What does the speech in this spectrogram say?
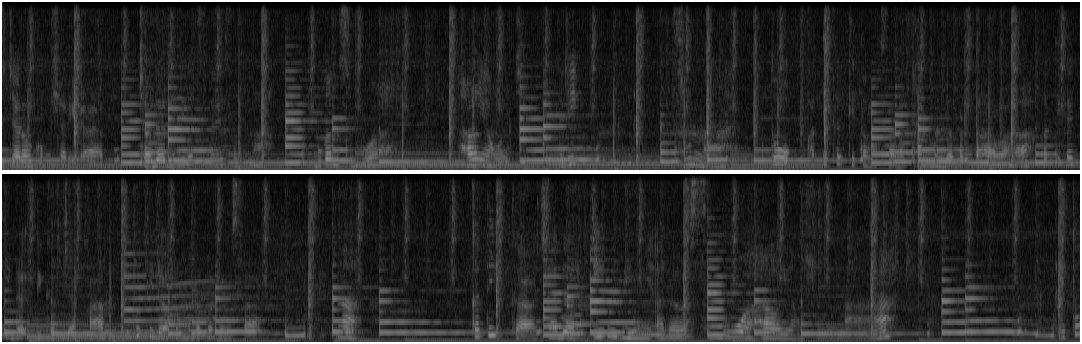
secara hukum syariat cadar ini kan sebenarnya sunnah bukan sebuah hal yang wajib. Jadi sunnah itu ketika kita laksanakan mendapat pahala ketika tidak dikerjakan itu tidak akan mendapat dosa. Nah ketika cadar ini adalah sebuah hal yang sunnah itu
